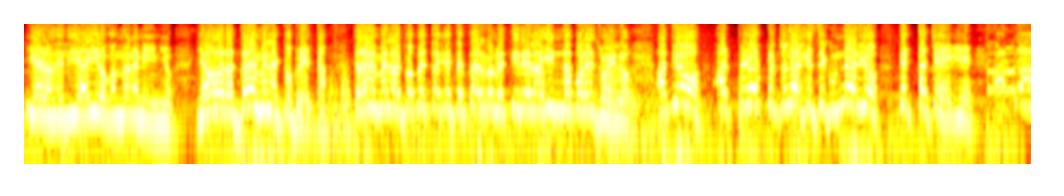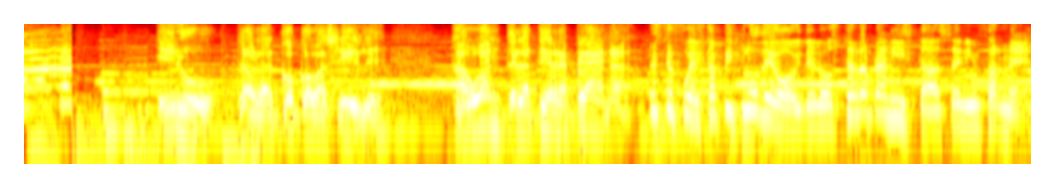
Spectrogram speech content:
Y a lo decía yo cuando era niño. Y ahora tráeme la escopeta. Tráeme la escopeta que este perro me tire la guinda por el suelo. Adiós al peor personaje secundario de esta serie. Iru, te habla el Coco Basile. Aguante la tierra plana. Este fue el capítulo de hoy de los terraplanistas en Infernet.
